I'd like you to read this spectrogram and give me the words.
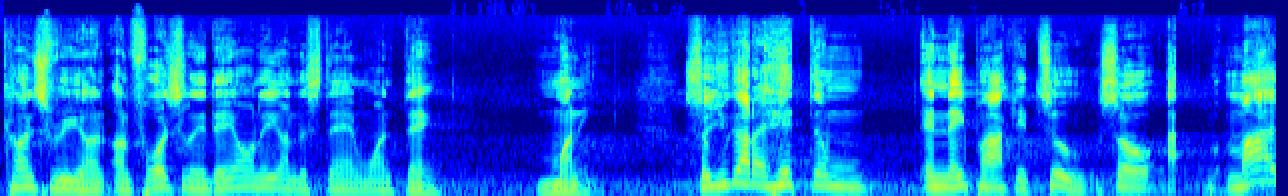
country, unfortunately, they only understand one thing money. So you got to hit them in their pocket too. So I, my,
